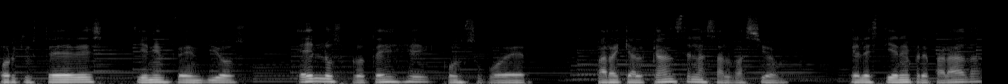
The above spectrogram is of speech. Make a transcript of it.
porque ustedes tienen fe en Dios, Él los protege con su poder, para que alcancen la salvación que les tiene preparada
